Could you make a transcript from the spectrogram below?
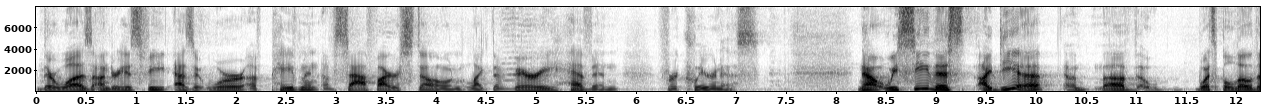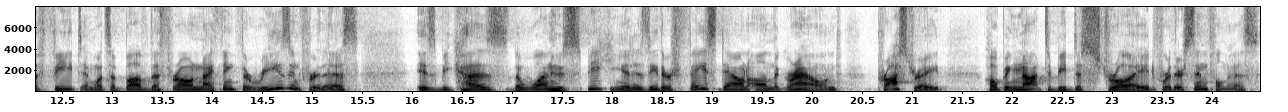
There was under his feet, as it were, a pavement of sapphire stone, like the very heaven for clearness. Now, we see this idea of what's below the feet and what's above the throne, and I think the reason for this is because the one who's speaking it is either face down on the ground, prostrate, hoping not to be destroyed for their sinfulness,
